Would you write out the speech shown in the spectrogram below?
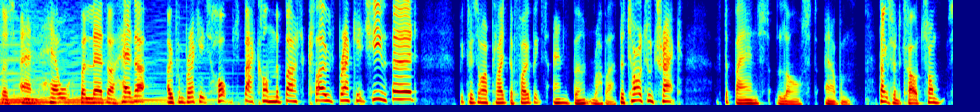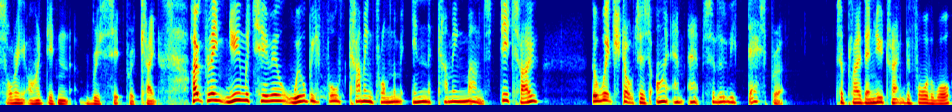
Brothers and Hell for Leather. Heather, open brackets, hops back on the bus, close brackets. You heard because I played the Phobics and Burnt Rubber, the title track of the band's last album. Thanks for the card, Tom. Sorry I didn't reciprocate. Hopefully, new material will be forthcoming from them in the coming months. Ditto, the WitchDoktors. I am absolutely desperate to play their new track before the war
